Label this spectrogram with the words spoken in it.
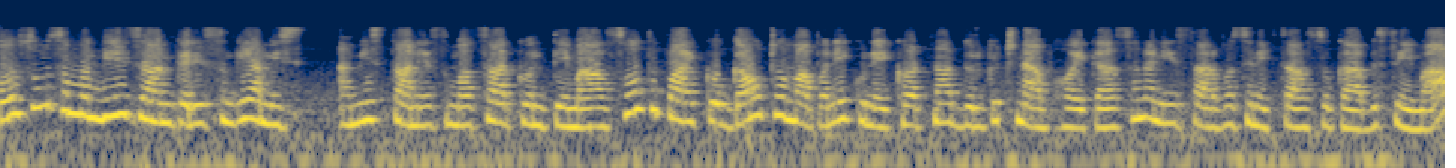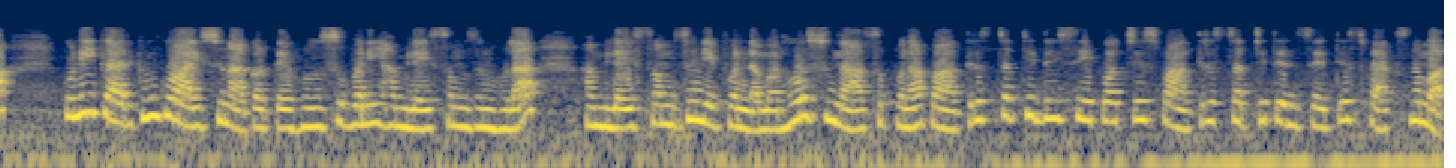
मौसम सम्बन्धी जानकारीसँगै हामी हामी स्थानीय समाचारको अन्त्यमा छौं। तपाईँको गाउँठाउँमा पनि कुनै घटना दुर्घटना भएका छन् अनि सार्वजनिक चासोका विषयमा कुनै कार्यक्रमको आयोजना गर्दै हुनुहुन्छ भने हामीलाई सम्झनुहोला। हामीलाई सम्झने फोन नम्बर हो शून्य छपन्न पाँच त्रिसठी दुई सय पच्चिस पाँच त्रिसठी तीन सय तीस फ्याक्स नम्बर।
